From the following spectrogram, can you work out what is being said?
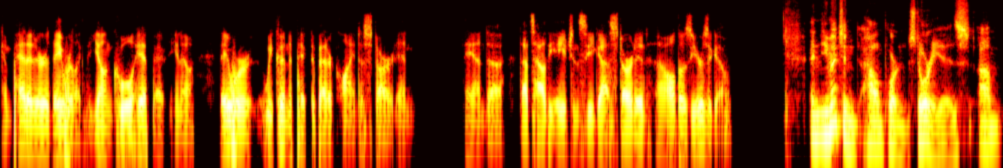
competitor. They were like the young, cool, hip. Eh, you know, they were. We couldn't have picked a better client to start, and and uh, that's how the agency got started uh, all those years ago. And you mentioned how important story is. Um,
